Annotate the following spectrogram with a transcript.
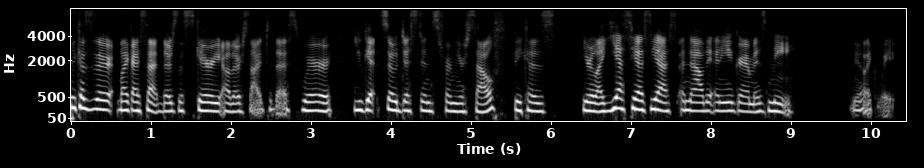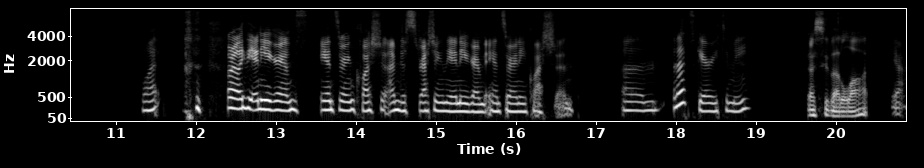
Because there like i said there's a scary other side to this where you get so distanced from yourself because you're like yes yes yes and now the enneagram is me and you're like wait what or like the enneagram's answering question i'm just stretching the enneagram to answer any question um and that's scary to me I see that a lot. yeah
